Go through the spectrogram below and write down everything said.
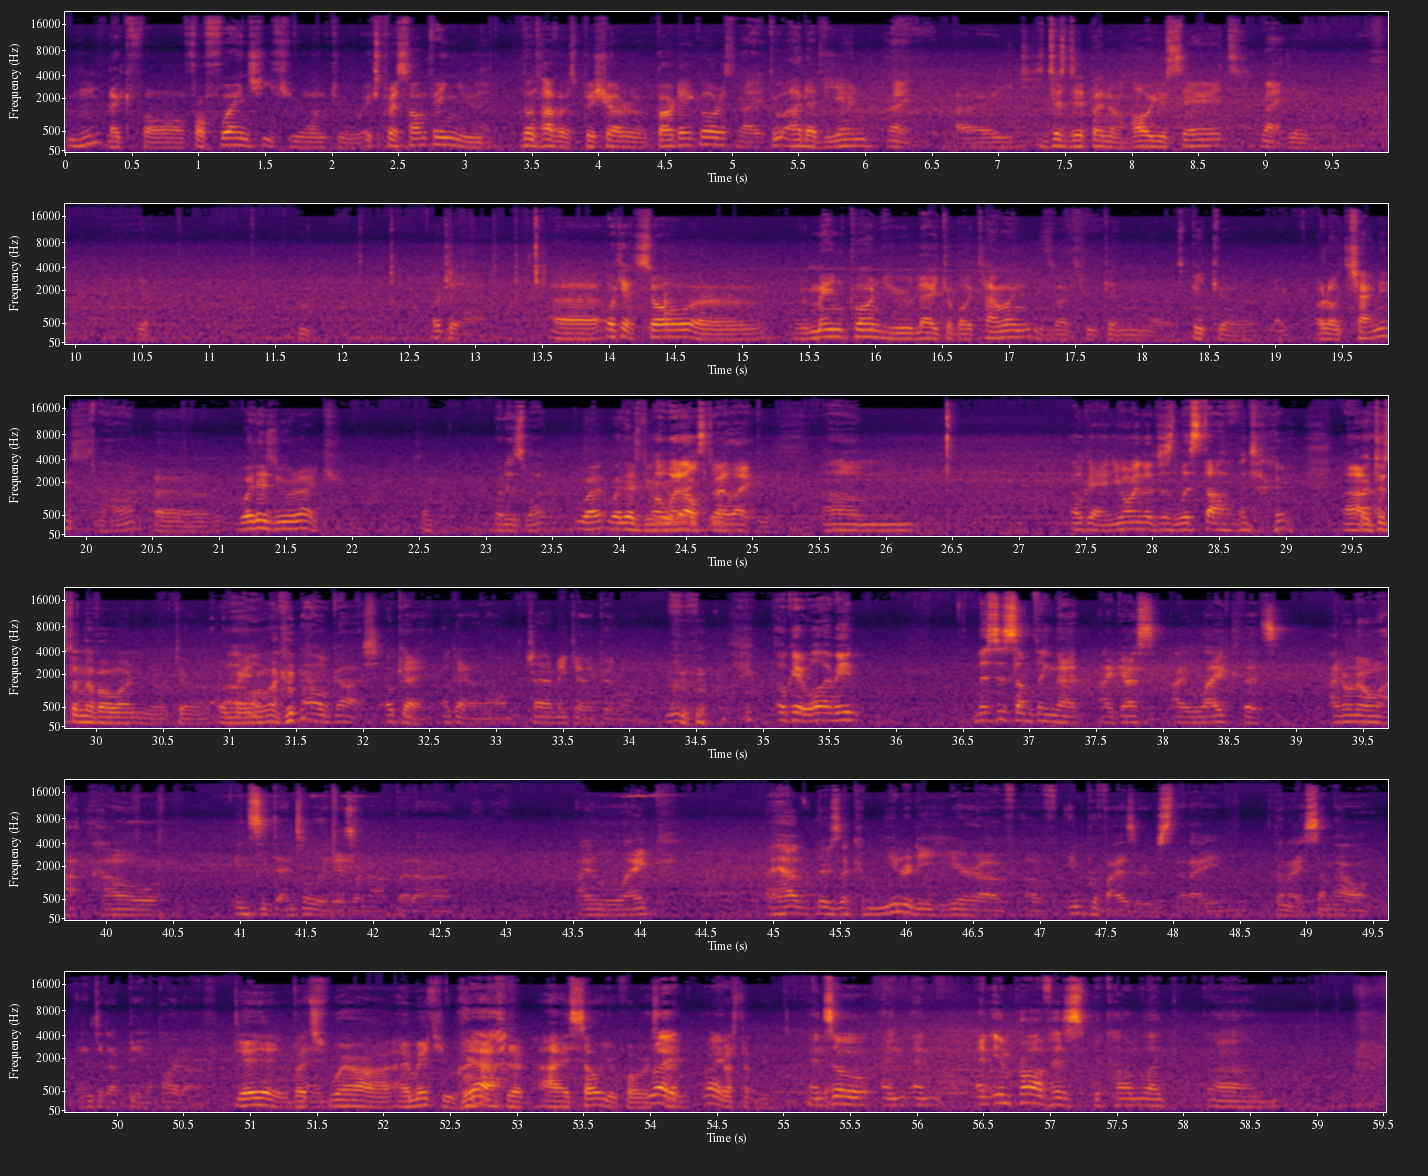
mm-hmm. Like for, for French, if you want to express something, you Right. don't have a special particles Right. to add at the end. right Uh, it, just depends on how you say it. Right. Yeah. yeah. Hmm. Okay. Uh, okay. So uh, the main point you like about Taiwan is that you can uh, speak uh, like a lot Chinese. uh-huh Uh, what else do you like? what is what What, what else do Oh, you what like? else do I like? Um, okay, you want me to just list off? uh, Uh, just another one, like, uh, a main oh, one. oh gosh. Okay. Okay. I'll try to make it a good one. okay. Well, I mean, this is something that I guess I like. That's I don't know how incidental it is or not, but uh, I like. I have there's a community here of, of improvisers that I that I somehow ended up being a part of. yeah, yeah. That's And- where uh, I met you. Yeah. I saw you for Right, right. And Yeah. so, and, and, and improv has become like, um,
